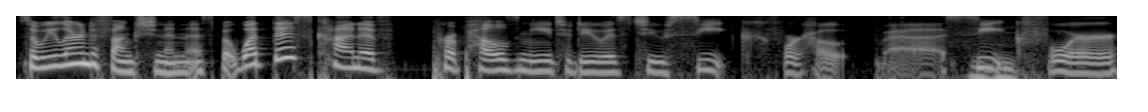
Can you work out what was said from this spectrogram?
so we learn to function in this. But what this kind of propels me to do is to seek for hope, uh, seek for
